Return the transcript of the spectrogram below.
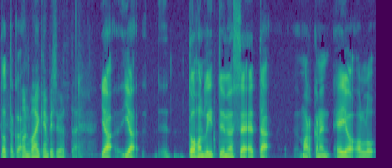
Totta kai. on vaikeampi syöttää. Ja, ja tuohon liittyy myös se, että Markkanen ei ole ollut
